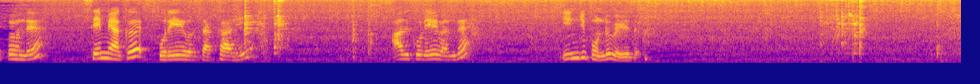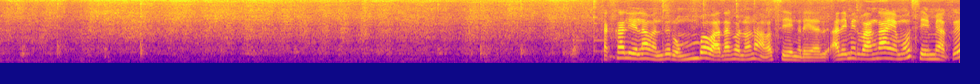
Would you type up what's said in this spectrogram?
இப்போ வந்து சேமியாவுக்கு ஒரே ஒரு தக்காளி அது கூடயே வந்து இஞ்சி பூண்டு விழுது. தக்காளியெல்லாம் வந்து ரொம்ப வதங்கணும்னு அவசியம் கிடையாது. அதேமாரி வெங்காயமும் சேமியாவுக்கு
